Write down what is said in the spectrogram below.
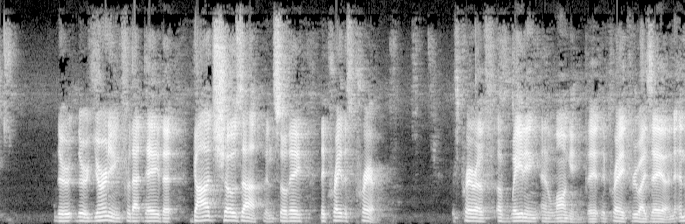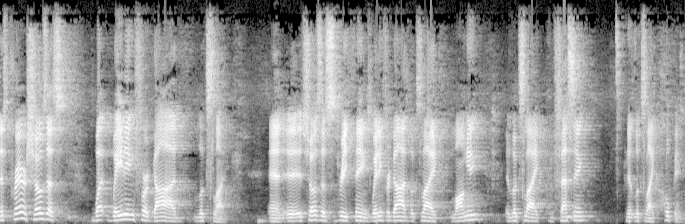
They're, they're yearning for that day that God shows up, and so they, they pray this prayer this prayer of, of waiting and longing. They, they pray through Isaiah. And, and this prayer shows us what waiting for God looks like. And it shows us three things. Waiting for God looks like longing, it looks like confessing, and it looks like hoping.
